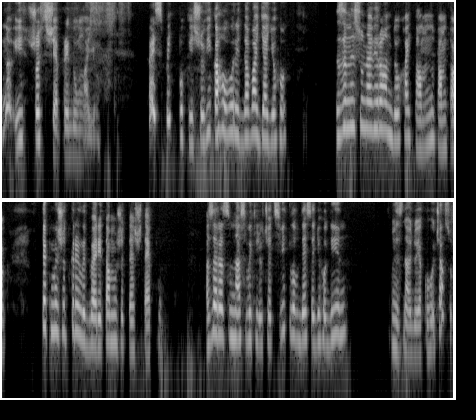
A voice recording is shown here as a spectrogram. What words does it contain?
Ну і щось ще придумаю. Хай спить поки що. Віка говорить, давай я його занесу на віранду, хай там, ну там так. Так ми ж відкрили двері, там уже теж тепло. А зараз в нас виключать світло в 10 годин. Не знаю до якого часу.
